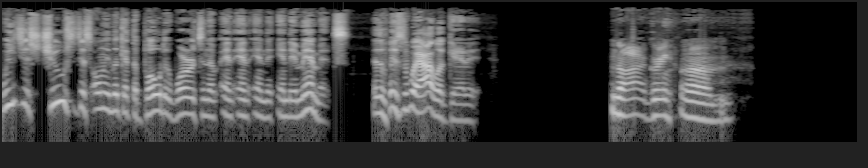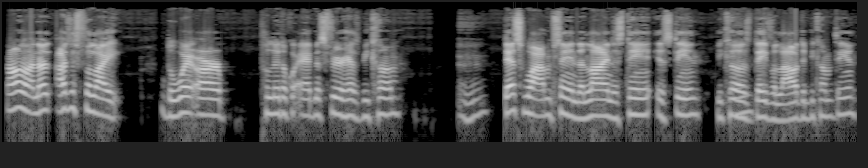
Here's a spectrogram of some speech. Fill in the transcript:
We just choose to just only look at the bolded words in the in in, in the, in the amendments. This is the way I look at it. No, I agree. Um, I don't know. I just feel like the way our political atmosphere has become. Mm-hmm. That's why I'm saying the line is thin. Is thin because mm-hmm. they've allowed it to become thin,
